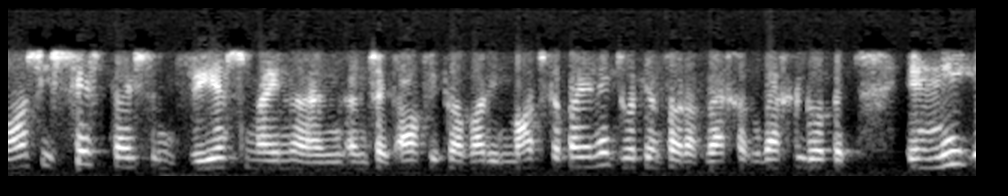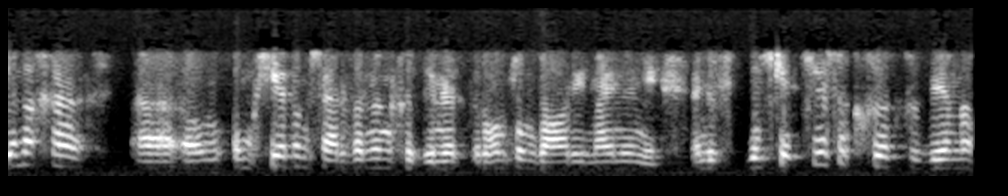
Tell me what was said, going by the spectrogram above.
basies 6000 weesmyne in in Suid-Afrika waar die maatskappye net dood eenvoudig weg weggeloop het en nie enige uh omgewingsherwinning gedoen het rondom daardie myne nie. En dit dit skep vreeslik groot probleme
